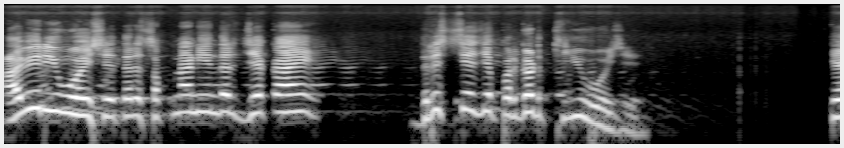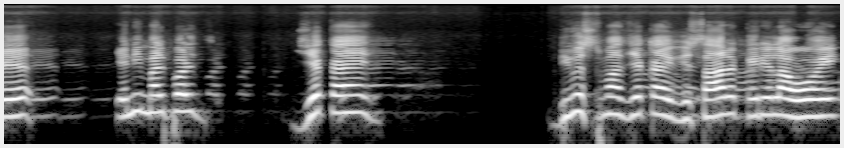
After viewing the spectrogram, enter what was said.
આવી રહ્યું હોય છે, ત્યારે સપનાની અંદર જે કાંઈ દ્રશ્ય જે પ્રગટ થયું હોય છે, કે એની માલ પર જે કાંઈ દિવસમાં જે કાંઈ વિચાર કરેલા હોય,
